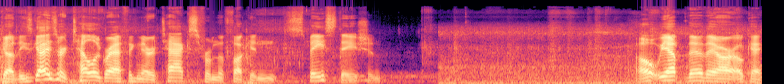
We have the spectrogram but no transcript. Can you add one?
God, these guys are telegraphing their attacks from the fucking space station. Oh, yep, there they are. Okay.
